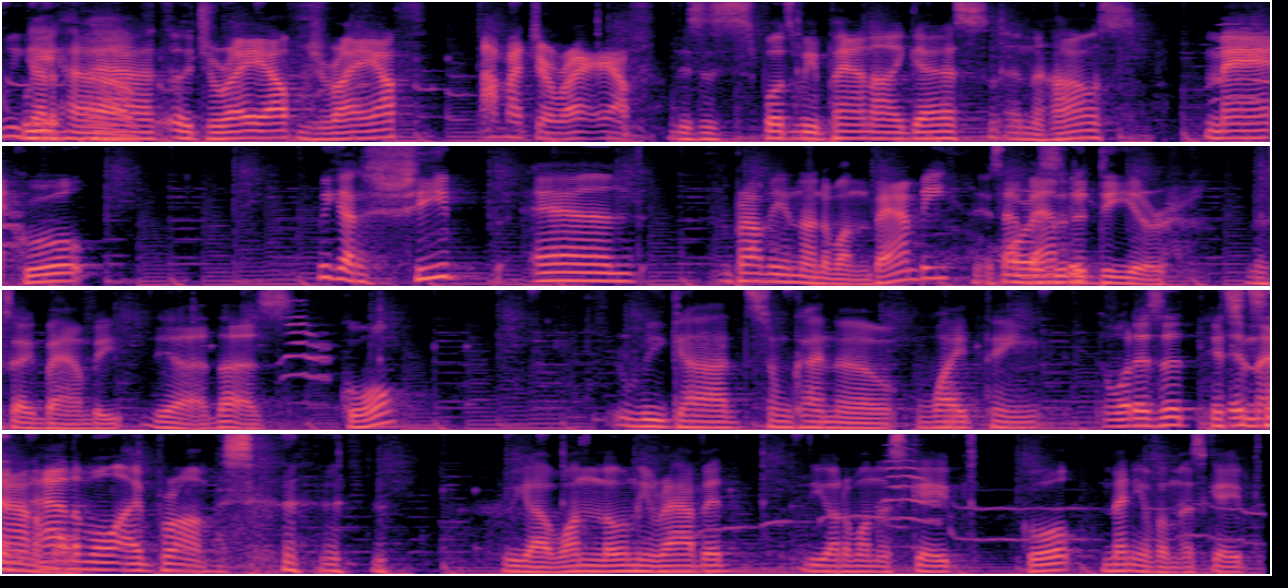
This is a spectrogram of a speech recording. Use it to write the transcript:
We We got a have a giraffe. giraffe. I'm a giraffe. This is supposed to be a panda, I guess, in the house. Meh. Cool. We got a sheep and probably another one. Bambi? Is that or is it a deer? Looks like Bambi. Yeah, it does. Cool. We got some kind of white thing. What is it? It's, animal. It's, an, an, animal. animal. I promise. We got one lonely rabbit. The other one escaped. cool. Many of them escaped.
